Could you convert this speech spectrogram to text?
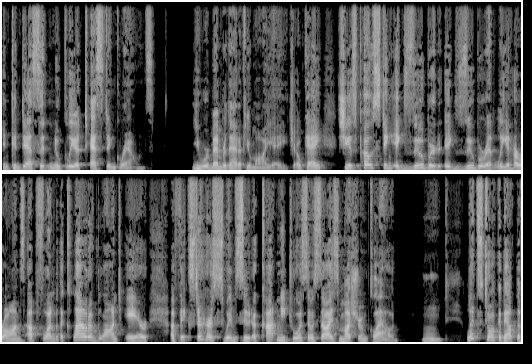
incandescent nuclear testing grounds. You remember that if you're my age, okay? She is posting exuber- exuberantly in her arms, upflung with a cloud of blonde hair, affixed to her swimsuit, a cottony torso sized mushroom cloud. Hmm. Let's talk about the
